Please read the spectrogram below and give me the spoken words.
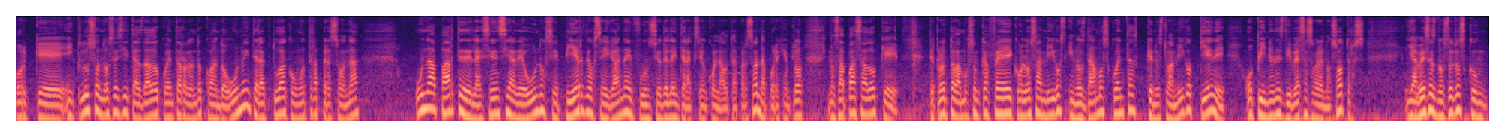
Porque incluso no sé si te has dado cuenta, Rolando, cuando uno interactúa con otra persona, una parte de la esencia de uno se pierde o se gana en función de la interacción con la otra persona. Por ejemplo, nos ha pasado que de pronto vamos a un café con los amigos y nos damos cuenta que nuestro amigo tiene opiniones diversas sobre nosotros. Y a veces nosotros con,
